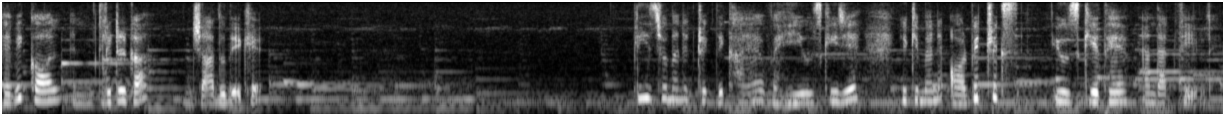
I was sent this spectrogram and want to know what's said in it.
Fevicol and glitter का जादू देखें। प्लीज़ जो मैंने ट्रिक दिखाया है, वही यूज़ कीजिए, क्योंकि मैंने और भी ट्रिक्स यूज़ किए थे and that failed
